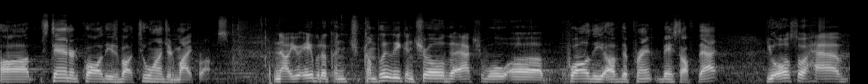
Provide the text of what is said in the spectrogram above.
Uh, standard quality is about 200 microns. Now you're able to con completely control the actual uh, quality of the print based off that. You also have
